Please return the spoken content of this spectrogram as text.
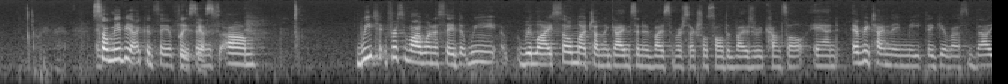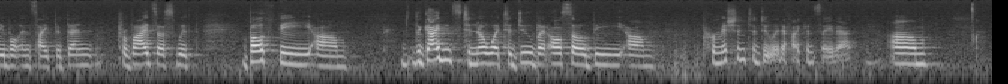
So maybe I could say a few Please, yes. things. Um, We, t- first of all, I want to say that we rely so much on the guidance and advice of our Sexual Assault Advisory Council, and every time they meet, they give us valuable insight that then provides us with both the, um, the guidance to know what to do, but also the um, permission to do it, if I can say that.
